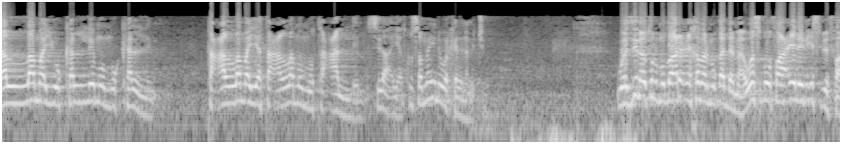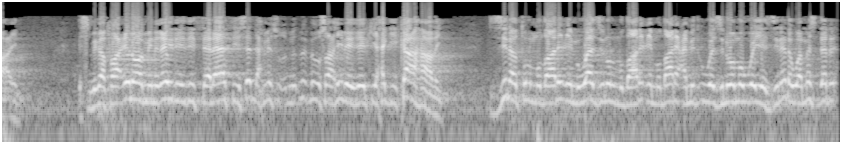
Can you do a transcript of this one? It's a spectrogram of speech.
Kallama yukallimu mukallim. Tacallama yatacallamu mutacallim. Sidaa ayaad ku samayni war kalena ma jiro. Wazinatu lmudaarici khabar muqadama wasmu faacilin ismi faacil. Ismiga faaciloo min hayri di alaai saddex mid u saaxiibee heyrkii xaggii ka ahaaday zinatu lmudaarici muwaasinu lmudaarici mudaarica mid u wasnoomo weeye zinada waa masder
